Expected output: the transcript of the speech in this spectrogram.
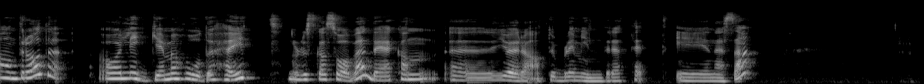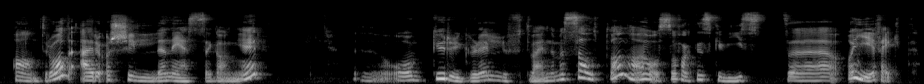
annet råd å ligge med hodet høyt når du skal sove. Det kan eh, gjøre at du blir mindre tett i nesa. Annet råd er å skylle neseganger. Eh, og gurgle luftveiene med saltvann har jo også faktisk vist eh, å gi effekt.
